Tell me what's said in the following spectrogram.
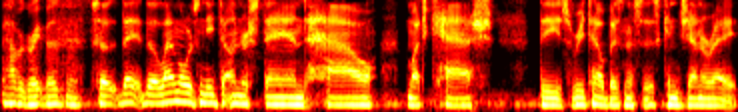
have a great business. So they, the landlords need to understand how much cash these retail businesses can generate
